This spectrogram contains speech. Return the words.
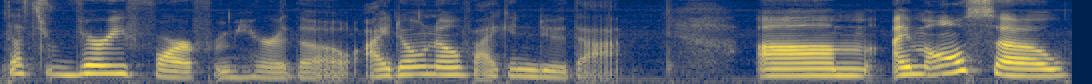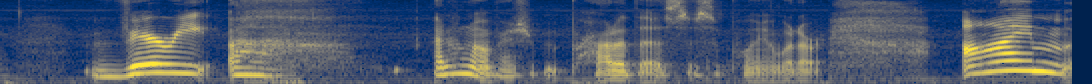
That's very far from here, though. I don't know if I can do that. Um, I'm also very. Uh, I don't know if I should be proud of this, disappointed, whatever. I'm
